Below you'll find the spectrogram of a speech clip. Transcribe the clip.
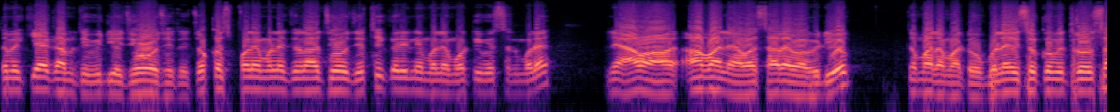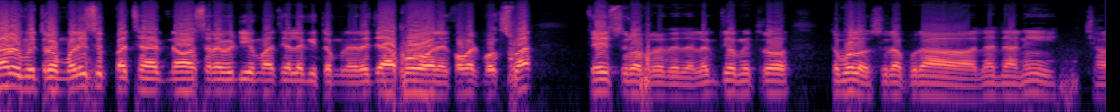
તમે કયા ગામથી વીડિયો જોવો છો તે ચોક્કસપણે મને જણાવજો. જેથી કરીને મને મોટિવેશન મળે ને આવા આવા ને આવા સારા એવા વીડિયો તમારા માટે બનાવી શકું મિત્રો. સારું મિત્રો, મળીશું પાછા એક નવા સારા વિડીયોમાં ત્યાં તમને રજા આપો અને કોમેન્ટ બોક્સમાં જય સુરાપુરા દાદા લખજો મિત્રો. તો બોલો, સુરાપુરા દાદાની જય.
